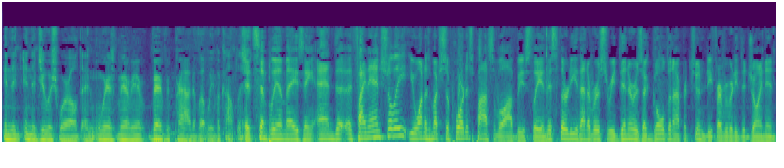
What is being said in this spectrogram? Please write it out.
in the in the Jewish world, and we're very very, very proud of what we've accomplished. It's simply amazing. And uh, financially, you want as much support as possible, obviously. And this 30th anniversary dinner is a golden opportunity for everybody to join in.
